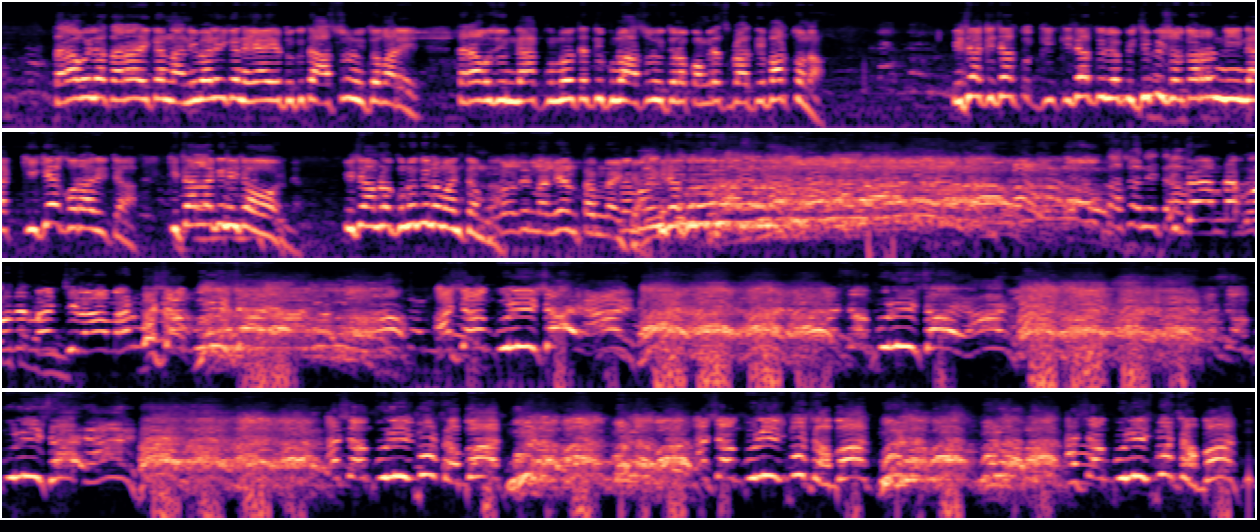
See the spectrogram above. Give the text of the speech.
তারা কইলা তারা এখানে নানি বাড়ি এখানে এই ঢুকিতে আশ্রয় নিতে পারে। তারা কইছেন না কোনো জাতি কোনো আশ্রয় নিতে না কংগ্রেস প্রার্থী পারতো না। এটা কিটা কিটা তুলে বিজেপি সরকারের নি না কি কে করার এটা? কিটার লাগে এটা হয় এটা আমরা কোনোদিনও মানতাম না। কোনোদিন মানিয়ে আনতাম না এটা। এটা কোনোদিনও মানতাম না। এটা আমরা কোনোদিন মানছি না মানবো আসাম পুলিশ আয়! আসাম পুলিশ আয় আয়! আসাম পুলিশ আয় আয়! আসাম পুলিশ আয় আয়! Assam police Assam police Assam police মুর্দাবাদ।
